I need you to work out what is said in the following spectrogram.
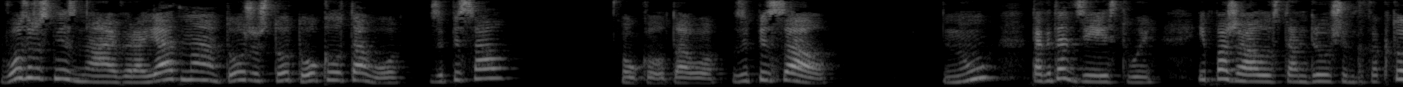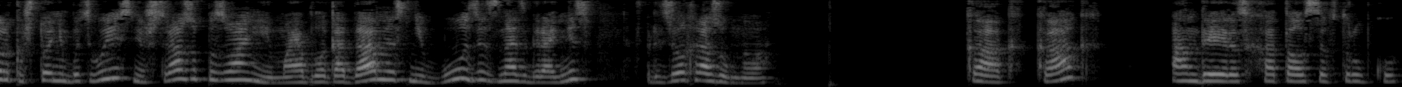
Возраст не знаю, вероятно, тоже что-то около того. Записал? Около того. Записал. Ну, тогда действуй. И, пожалуйста, Андрюшенька, как только что-нибудь выяснишь, сразу позвони. Моя благодарность не будет знать границ в пределах разумного. Как, как? Андрей расхохотался в трубку.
